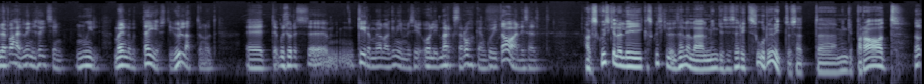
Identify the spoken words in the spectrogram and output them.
üle kahe tunni sõitsin, null. ma olin nagu täiesti üllatunud, et kusjuures äh, kiirema jalaga inimesi oli märksa rohkem kui tavaliselt. Aga kas kuskil oli, kas kuskil oli sellel ajal mingi siis eriti suur üritus, et äh, mingi paraad? no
